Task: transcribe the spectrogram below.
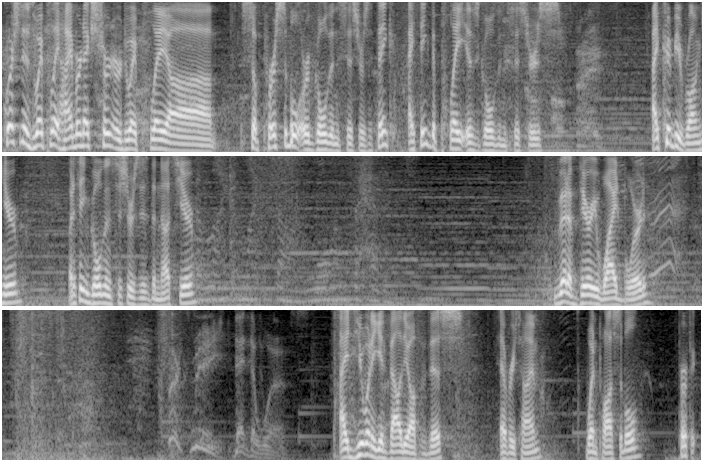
question is, do I play Heimer next turn, or do I play uh, Submersible or Golden Sisters? I think I think the play is Golden Sisters. I could be wrong here, but I think Golden Sisters is the nuts here. We've got a very wide board. I do want to get value off of this every time, when possible. Perfect.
